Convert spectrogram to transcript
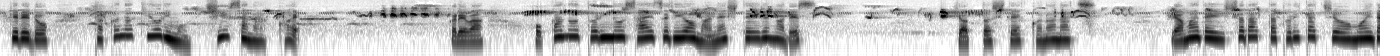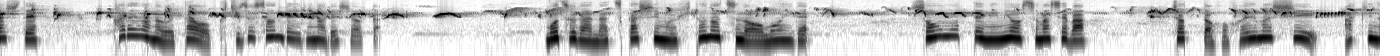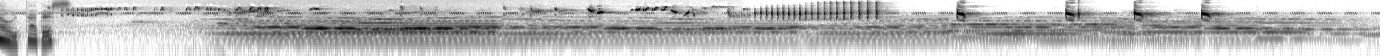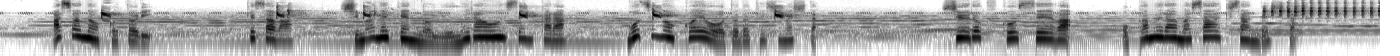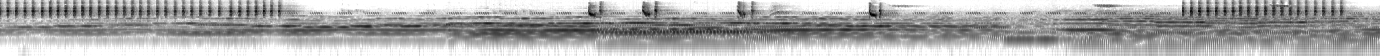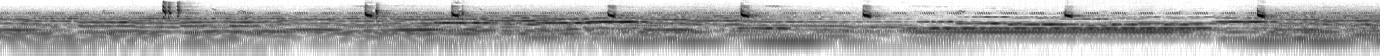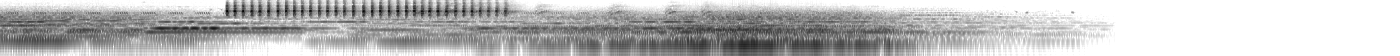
けれど高鳴きよりも小さな声。これは他の鳥のさえずりを真似しているのです。ひょっとしてこの夏山で一緒だった鳥たちを思い出して彼らの歌を口ずさんでいるのでしょうか。モズが懐かしむひと夏の思い出。そう思って耳を澄ませばちょっと微笑ましい秋の歌です。朝の小鳥今朝は島根県の湯村温泉からモズの声をお届けしました。収録構成は岡村正明さんでした。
